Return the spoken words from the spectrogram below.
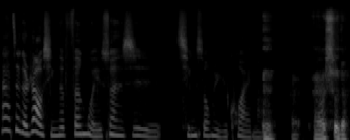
那这个绕行的氛围算是轻松愉快吗？嗯，啊，是的。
